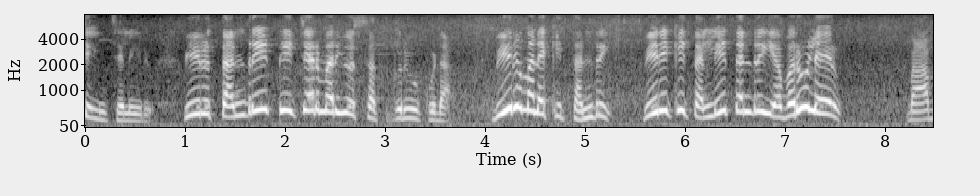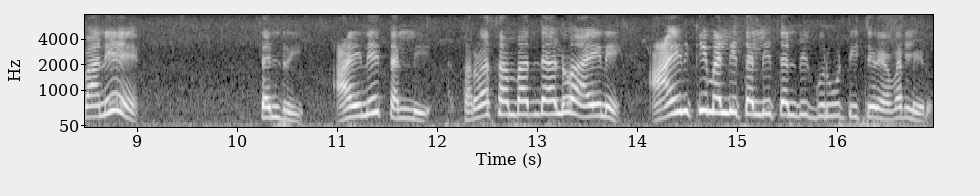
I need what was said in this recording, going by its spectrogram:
చేయించలేరు. వీరు తండ్రి టీచర్ మరియు సద్గురువు కూడా. వీరు మనకి తండ్రి. వీరికి తల్లి తండ్రి ఎవరూ లేరు. బాబానే తండ్రి ఆయనే తల్లి. సర్వ సంబంధాలు ఆయనే. ఆయనకి మళ్ళీ తల్లి తండ్రి గురువు టీచర్ ఎవరు లేరు.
